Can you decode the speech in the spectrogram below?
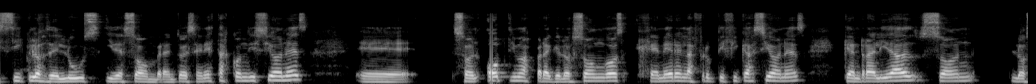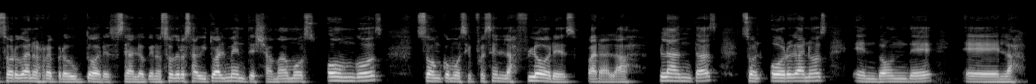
ciclos de luz y de sombra. Entonces, en estas condiciones eh, son óptimas para que los hongos generen las fructificaciones, que en realidad son los órganos reproductores, o sea, lo que nosotros habitualmente llamamos hongos, son como si fuesen las flores para las plantas, son órganos en donde eh, las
